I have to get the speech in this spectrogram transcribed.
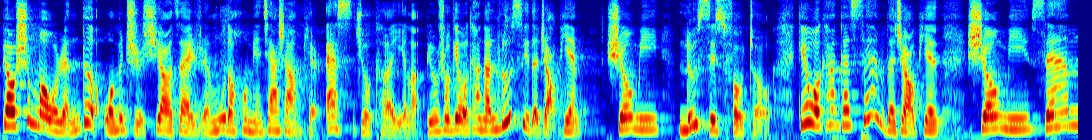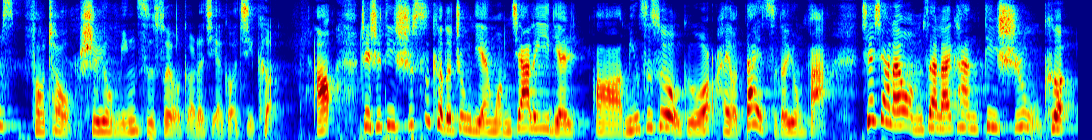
表示某人的，我们只需要在人物的后面加上撇 s 就可以了。比如说，给我看看 Lucy 的照片，show me Lucy's photo；给我看看 Sam 的照片，show me Sam's photo。使用名词所有格的结构即可。好，这是第十四课的重点，我们加了一点啊名词所有格，还有代词的用法。接下来我们再来看第十五课。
